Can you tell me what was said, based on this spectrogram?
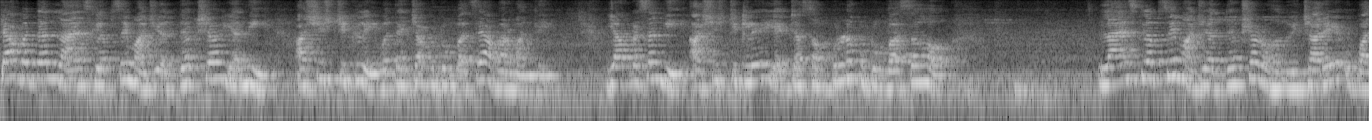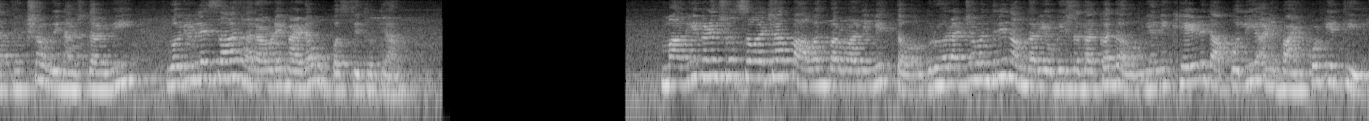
त्याबद्दल लायन्स क्लबचे माजी अध्यक्ष यांनी आशिष चिखले व त्यांच्या कुटुंबाचे आभार मानले. या प्रसंगी आशिष चिखले यांच्या संपूर्ण कुटुंबासह लायन्स क्लबचे माजी अध्यक्ष रोहन विचारे उपाध्यक्ष अविनाश दळवी गोरिवले सर हरावडे मॅडम उपस्थित होत्या. माघी गणेशोत्सवाच्या पावन पर्वानिमित्त गृहराज्यमंत्री नामदार योगेशदादा कदम यांनी खेड दापोली आणि बाणकोट येथील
